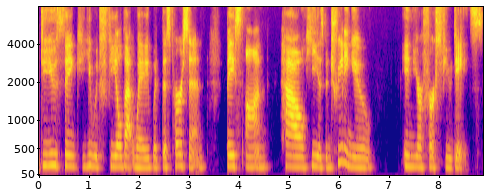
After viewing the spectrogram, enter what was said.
Do you think you would feel that way with this person based on how he has been treating you in your first few dates?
